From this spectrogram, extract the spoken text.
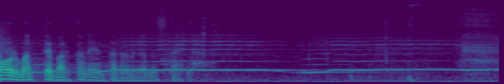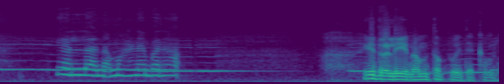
ಅವನು ಮತ್ತೆ ಬರ್ತಾನೆ ಅಂತ ನನಗನ್ನಿಸ್ತಾ ಇಲ್ಲ. ಎಲ್ಲ ನಮ್ಮ ಹಣೆ ಬರ. ಇದರಲ್ಲಿ ನಮ್ಮ ತಪ್ಪು ಇದೆ ಕಮಲ.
